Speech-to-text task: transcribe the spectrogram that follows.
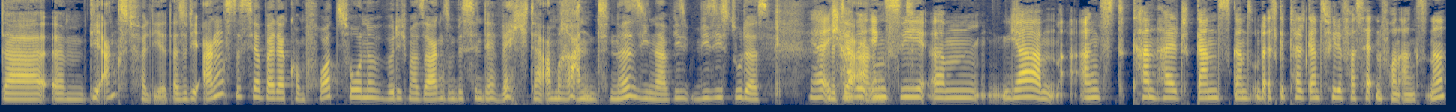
da ähm, die Angst verliert. Also die Angst ist ja bei der Komfortzone, würde ich mal sagen, so ein bisschen der Wächter am Rand, ne, Sina? Wie, wie siehst du das? Ja, ich habe irgendwie, ähm, ja, Angst kann halt ganz, ganz, und es gibt halt ganz viele Facetten von Angst, ne?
